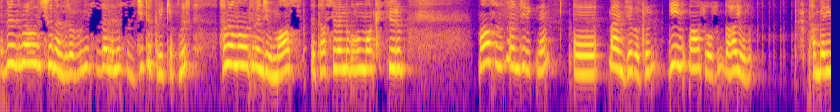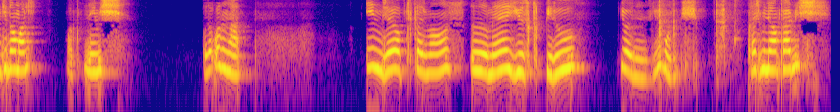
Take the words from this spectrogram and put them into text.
Hepinize merhaba Dışarı Benzer. Bugün sizlerle nasıl jitter click yapılır hemen onu anlatayım önce bir mouse e, tavsiyelerinde bulunmak istiyorum. Mouse'unuz öncelikle e, bence bakın gaming mouse olsun daha iyi olur. Tabii benimki normal. Bak neymiş. Odakladın ha. İnce optikal mouse IM141U gördüğünüz gibi buymuş. Kaç miliampermiş?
